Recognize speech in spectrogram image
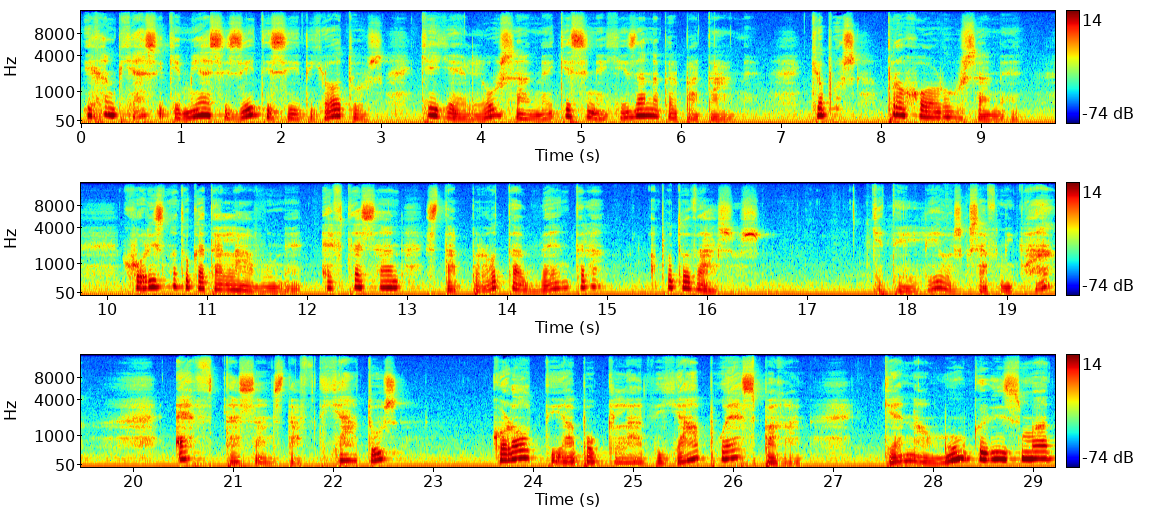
είχαν πιάσει και μία συζήτηση οι δυο τους και γελούσανε και συνεχίζαν να περπατάνε και όπως προχωρούσανε χωρίς να το καταλάβουνε έφτασαν στα πρώτα δέντρα από το δάσος και τελείως ξαφνικά έφτασαν στα αυτιά τους κρότη από κλαδιά που έσπαγαν και ένα μούγκρισμα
